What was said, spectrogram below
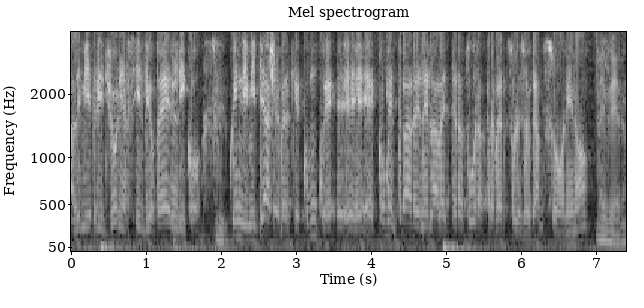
alle mie prigioni, a Silvio Pellico, mm. quindi mi piace perché comunque è, è, come entrare nella letteratura attraverso le sue canzoni, no? È vero.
